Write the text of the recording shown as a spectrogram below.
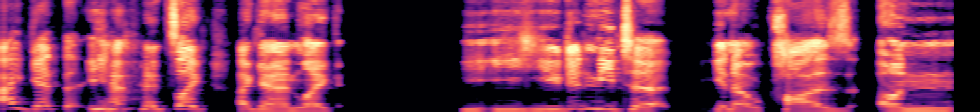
I get that. Yeah, it's like again, like y- y- you didn't need to, you know, cause un,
